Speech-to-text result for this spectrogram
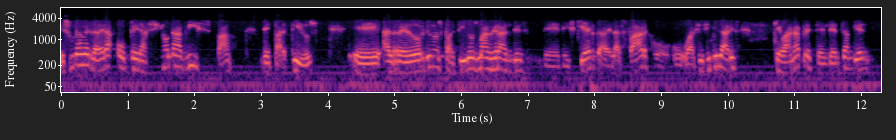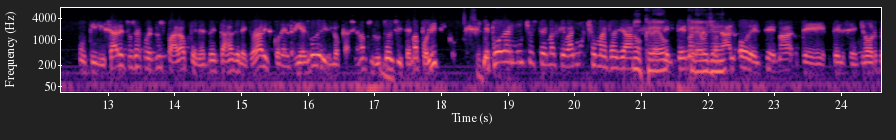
Es una verdadera operación avispa de partidos eh, alrededor de unos partidos más grandes de, de izquierda, de las FARC o, o así similares, que van a pretender también utilizar estos acuerdos para obtener ventajas electorales, con el riesgo de dislocación absoluto del sistema político. Sí. Le puedo dar muchos temas que van mucho más allá No, creo- del tema creo ya- personal o del tema de, del señor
